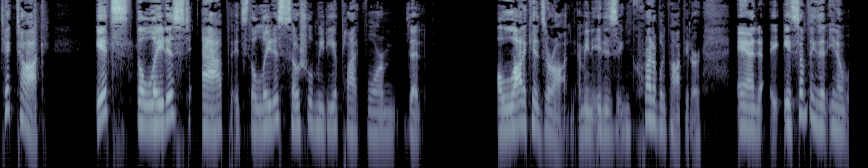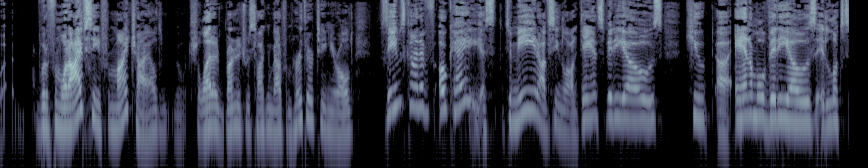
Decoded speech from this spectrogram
TikTok. It's the latest app, it's the latest social media platform that a lot of kids are on. I mean, it is incredibly popular. And it's something that, you know, from what I've seen from my child, Shaletta Brundage was talking about from her 13 year old, seems kind of okay to me. I've seen a lot of dance videos, cute uh, animal videos. It looks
